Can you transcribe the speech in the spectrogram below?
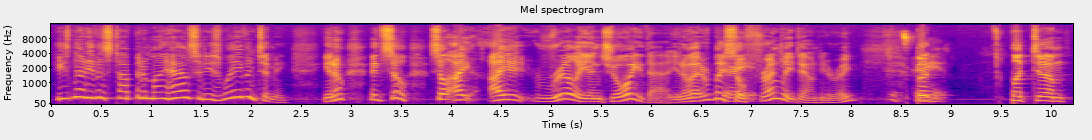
He's not even stopping in my house and he's waving to me. You know, and so so I I really enjoy that. You know, everybody's great. so friendly down here, right? It's great. But but um,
